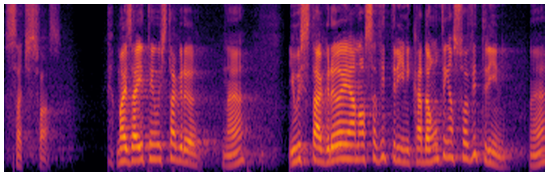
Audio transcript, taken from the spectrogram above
satisfaz. Mas aí tem o Instagram, né? E o Instagram é a nossa vitrine, cada um tem a sua vitrine. Né?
